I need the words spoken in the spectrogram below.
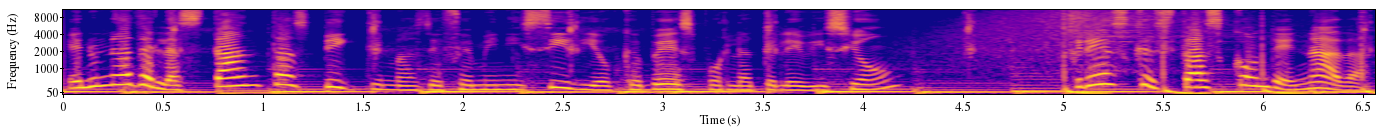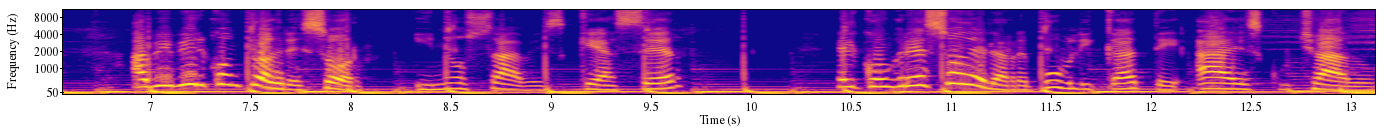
en una de las tantas víctimas de feminicidio que ves por la televisión? ¿Crees que estás condenada a vivir con tu agresor y no sabes qué hacer? El Congreso de la República te ha escuchado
